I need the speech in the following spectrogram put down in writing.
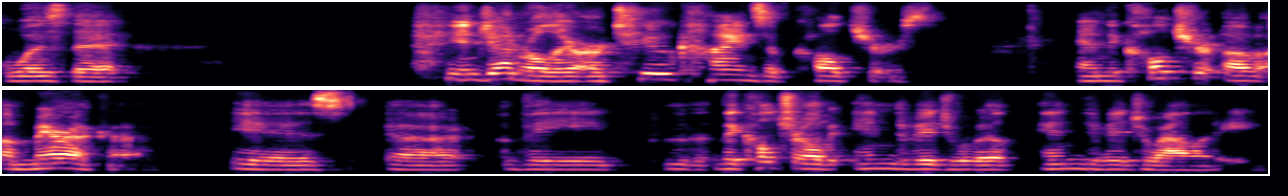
was that in general there are two kinds of cultures and the culture of America is uh, the the culture of individual individuality.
